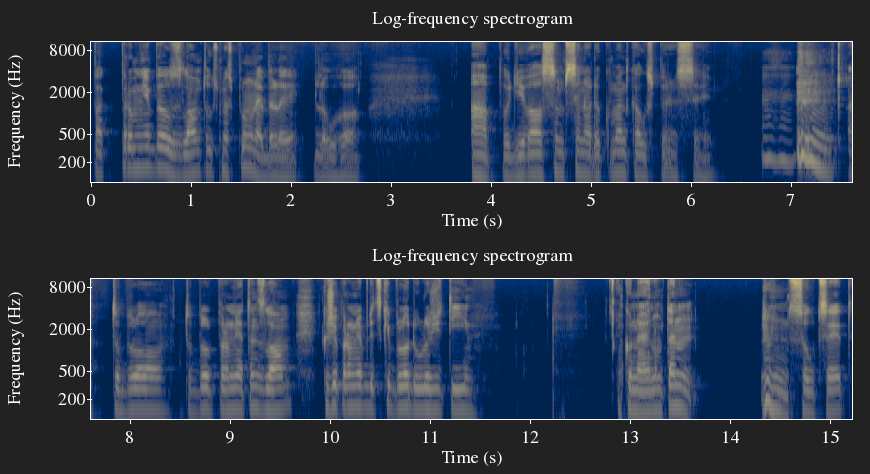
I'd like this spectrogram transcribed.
pak pro mě byl zlom, to už jsme spolu nebyli dlouho. A podíval jsem se na dokument Cowspiracy. Mm-hmm. A to bylo, to byl pro mě ten zlom. Jakože pro mě vždycky bylo důležitý jako nejenom ten soucit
